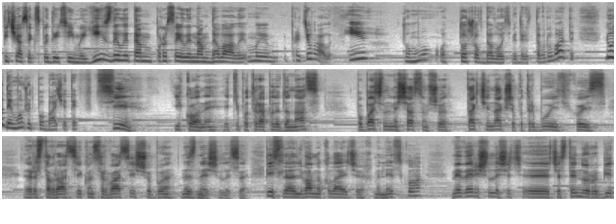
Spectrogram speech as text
Під час експедицій ми їздили там, просили, нам давали. Ми працювали. І тому, от то, що вдалося відреставрувати, люди можуть побачити. Ці ікони, які потрапили до нас, побачили ми з часом, що так чи інакше потребують якоїсь реставрації, консервації, щоб не знищилися. Після Льва Миколаївича Хмельницького ми вирішили ще е, частину робіт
